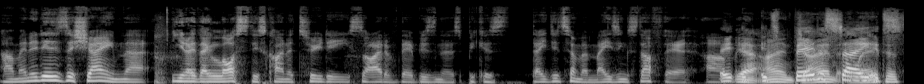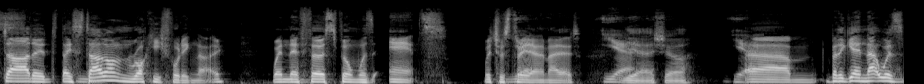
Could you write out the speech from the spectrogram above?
Um, and it is a shame that, you know, they lost this kind of 2D side of their business because they did some amazing stuff there. Um, It- Yeah, it's Iron fair to Giant, say it started. They started on rocky footing though, when their first film was Antz, which was 3D Yeah. animated. yeah, yeah, Yeah, sure. Um, but again, that was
